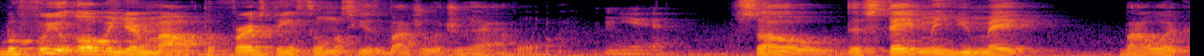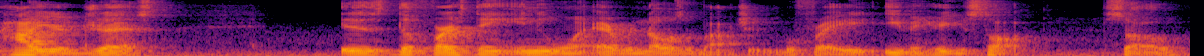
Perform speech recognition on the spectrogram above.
before you open your mouth, the first thing someone sees about you what you have on. Yeah. So the statement you make by what how you're dressed is the first thing anyone ever knows about you before they even hear you talk. So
